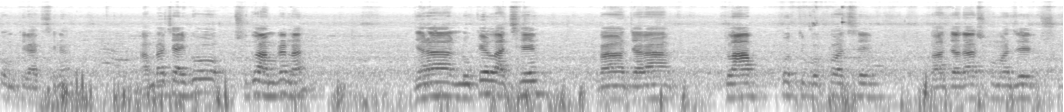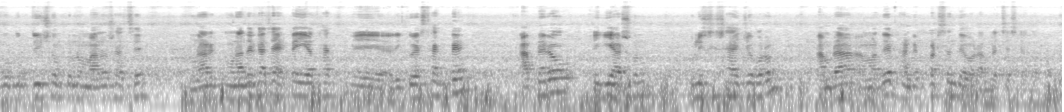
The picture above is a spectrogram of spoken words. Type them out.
কমতি রাখছি না। আমরা চাইব শুধু আমরা না, যারা লোকাল আছে বা যারা ক্লাব কর্তৃপক্ষ আছে বা যারা সমাজের শুভবুদ্ধি সম্পন্ন মানুষ আছে, ওনার, ওনাদের কাছে একটা ইয়ে থাক রিকোয়েস্ট থাকবে, আপনারাও এগিয়ে আসুন, পুলিশকে সাহায্য করুন, আমরা, আমাদের হান্ড্রেড পার্সেন্ট দেওয়ার আমরা চেষ্টা করব।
